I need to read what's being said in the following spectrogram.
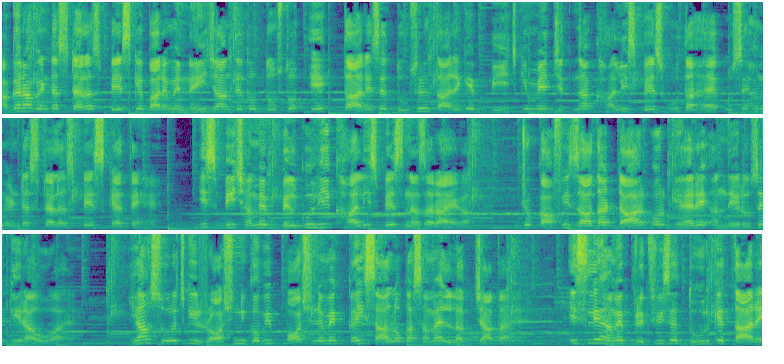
अगर आप इंटरस्टेलर स्पेस के बारे में नहीं जानते तो दोस्तों, एक तारे से दूसरे तारे के बीच की में जितना खाली स्पेस होता है, उसे हम इंटरस्टेलर स्पेस कहते हैं। इस बीच हमें बिल्कुल ही खाली स्पेस नज़र आएगा। जो काफ़ी ज़्यादा डार्क और गहरे अंधेरों से घिरा हुआ है। यहाँ सूरज की रोशनी को भी पहुँचने में कई सालों का समय लग जाता है। इसलिए हमें पृथ्वी से दूर के तारे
